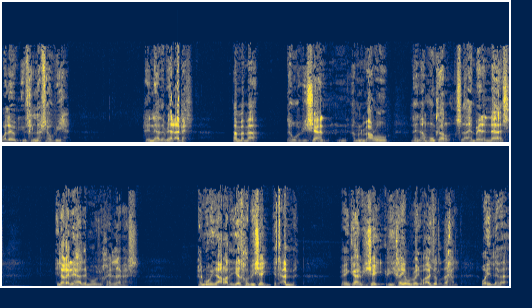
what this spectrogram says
ولا يدخل نفسه فيها. فإن هذا من العبث أما ما له في شأن من أمر معروف نهي عن منكر إصلاح بين الناس إلى غير هذا من وجوه خير لا بأس. فالمؤمن إذا أراد أن يدخل في شيء يتأمل فإن كان في شيء فيه خير وأجر دخل وإلا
